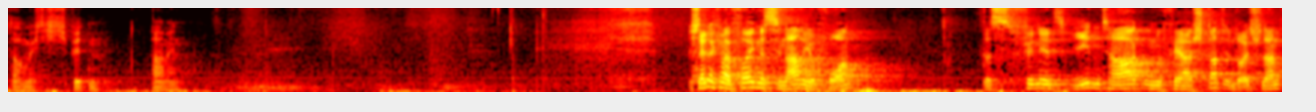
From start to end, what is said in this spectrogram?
Darum möchte ich dich bitten. Amen. Stellt euch mal folgendes Szenario vor. Das findet jeden Tag ungefähr statt in Deutschland.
